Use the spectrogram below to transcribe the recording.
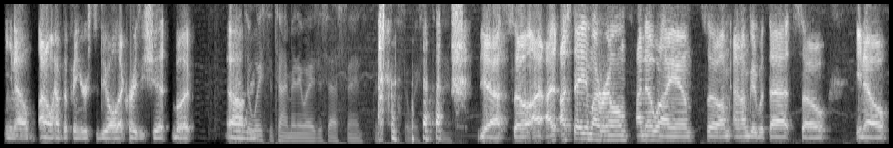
you know I don't have the fingers to do all that crazy shit. But um, it's a waste of time anyway. Just ask Sam. It's just a waste of time. Yeah. So I, I, I stay in my realm. I know what I am. So I'm and I'm good with that. So you know,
